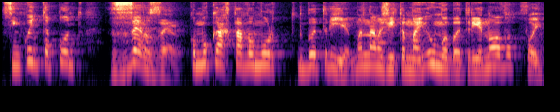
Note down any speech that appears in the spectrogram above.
50 50.00. Como o carro estava morto de bateria, mandámos vir também uma bateria nova, que foi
